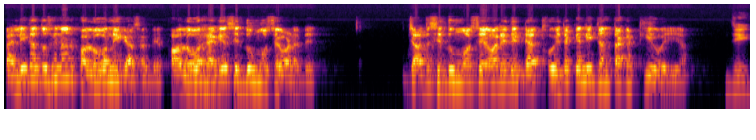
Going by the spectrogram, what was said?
ਪਹਿਲੀ ਗੱਲ ਤੁਸੀਂ ਇਹਨਾਂ ਨੂੰ ਫਾਲੋਅਰ ਨਹੀਂ ਕਹਿ ਸਕਦੇ। ਫਾਲੋਅਰ ਹੈਗੇ ਸਿੱਧੂ ਮੂਸੇਵਾਲੇ ਦੇ। ਜਦ ਸਿੱਧੂ ਮੂਸੇਵਾਲੇ ਦੀ ਡੈਥ ਹੋਈ ਤਾਂ ਕਿੰਨੀ ਜਨਤਾ ਇਕੱਠੀ ਹੋਈ ਆ। ਜੀ।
